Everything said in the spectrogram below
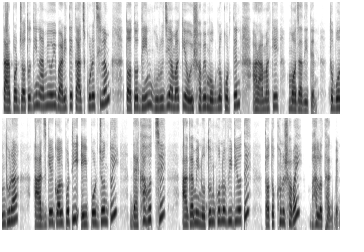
তারপর যতদিন আমি ওই বাড়িতে কাজ করেছিলাম, ততদিন গুরুজি আমাকে ওইসবে মগ্ন করতেন আর আমাকে মজা দিতেন। তো বন্ধুরা, আজকের গল্পটি এই পর্যন্তই। দেখা হচ্ছে আগামী নতুন কোনো ভিডিওতে। ততক্ষণ সবাই ভালো থাকবেন।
